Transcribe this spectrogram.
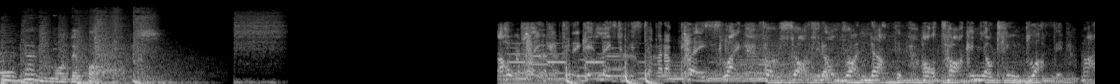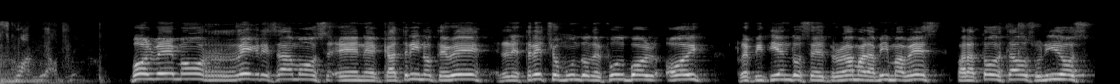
Unánimo Deportes. Volvemos, regresamos en Catrino TV, en el estrecho mundo del fútbol. Hoy repitiéndose el programa la misma vez para todo Estados Unidos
